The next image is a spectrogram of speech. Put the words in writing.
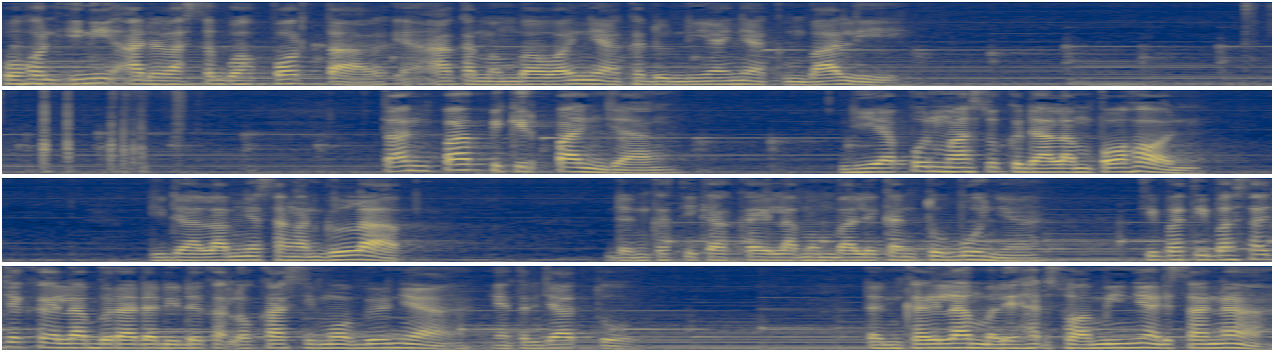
pohon ini adalah sebuah portal yang akan membawanya ke dunianya kembali. Tanpa pikir panjang, dia pun masuk ke dalam pohon. Di dalamnya sangat gelap, dan ketika Kayla membalikkan tubuhnya, tiba-tiba saja Kayla berada di dekat lokasi mobilnya yang terjatuh. Dan Kayla melihat suaminya di sana,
